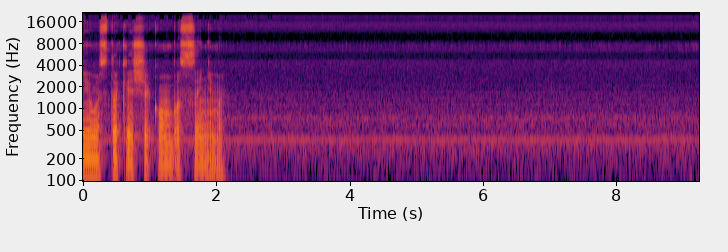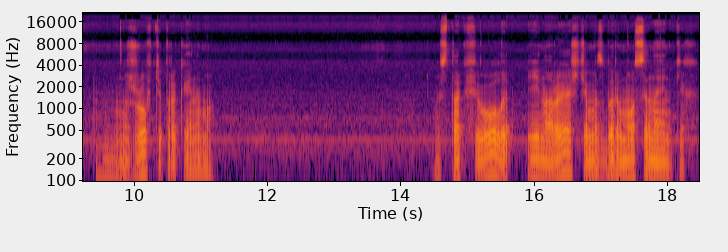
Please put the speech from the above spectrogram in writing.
І ось таке ще комбо з синіми. Жовті прокинемо. Ось так фіоли. І нарешті ми зберемо синеньких.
